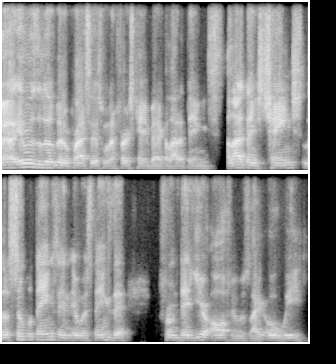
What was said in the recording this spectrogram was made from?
Uh, it was a little bit of process when I first came back. A lot of things, a lot of things changed, little simple things, and it was things that from that year off, it was like, oh, we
